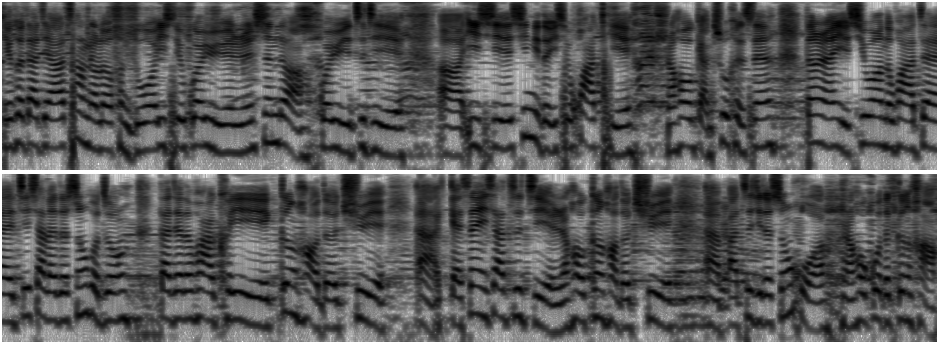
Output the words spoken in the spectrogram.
也和大家畅聊了很多一些关于人生的、关于自己啊一些心里的一些话题，然后感触很深。当然，也希望的话，在接下来的生活中，大家的话可以更好的。去啊，改善一下自己，然后更好的去啊，把自己的生活然后过得更好。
